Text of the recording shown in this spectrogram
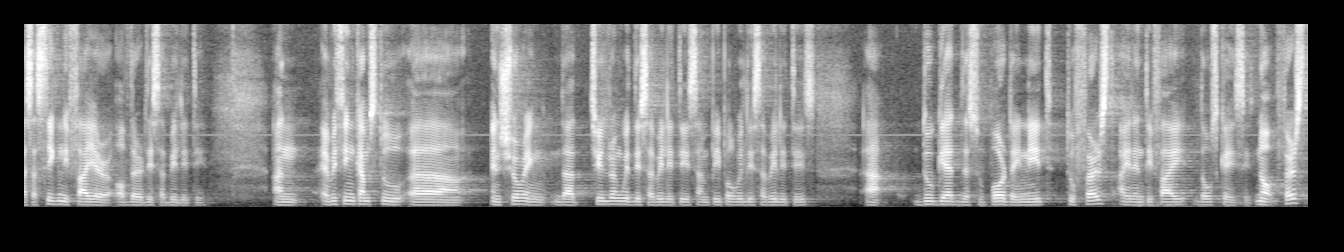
as a signifier of their disability. And everything comes to uh, ensuring that children with disabilities and people with disabilities uh, do get the support they need to first identify those cases. No, first,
